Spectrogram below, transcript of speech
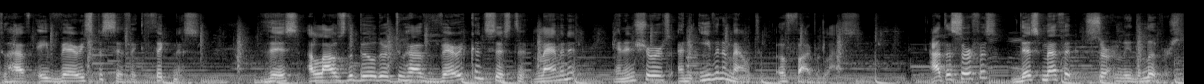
to have a very specific thickness. This allows the builder to have very consistent laminate and ensures an even amount of fiberglass. At the surface, this method certainly delivers,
